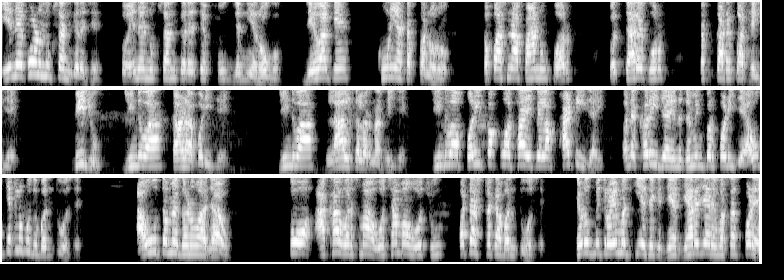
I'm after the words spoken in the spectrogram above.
એને કોણ નુકસાન કરે છે? તો એને નુકસાન કરે છે ફૂગજન્ય રોગો. જેવા કે ખૂણિયા ટપકાનો રોગ. કપાસના પાન ઉપર ચારેકોર ટપકા ટપકા થઈ જાય. બીજું જીંડવા કાળા પડી જાય. જીંડવા લાલ કલરના થઈ જાય. જીંડવા પરિપક્વ થાય પેલા ફાટી જાય. અને ખરી જાય અને જમીન પર પડી જાય. આવું કેટલું બધું બનતું હશે? આવું તમે ગણવા જાઓ તો આખા વર્ષમાં ઓછામાં ઓછું પચાસ ટકા બનતું હશે. ખેડૂત મિત્રો એમ જ કહે છે કે જ્યારે જ્યારે વરસાદ પડે,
